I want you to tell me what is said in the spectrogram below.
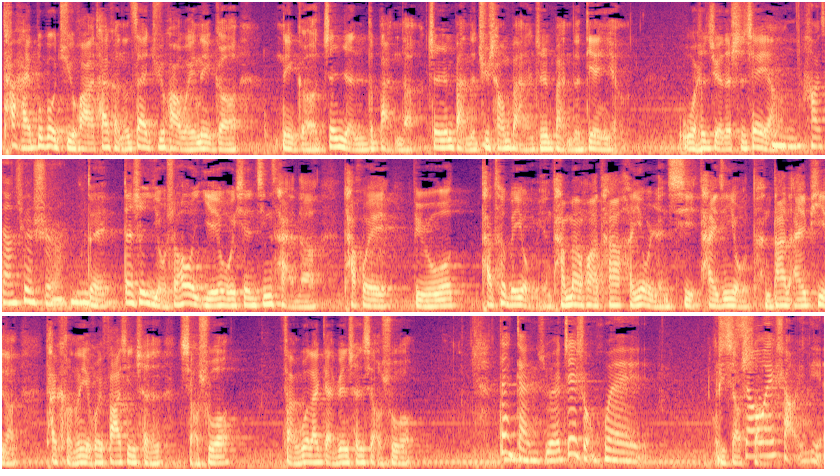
它还不够具化，它可能再具化为那个那个真人的版的真人版的剧场版、真人版的电影，我是觉得是这样。嗯，好像确实，对，但是有时候也有一些精彩的，他会比如他特别有名，他漫画他很有人气，他已经有很大的 IP 了，他可能也会发行成小说，反过来改编成小说。但感觉这种会比较稍微少一点。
